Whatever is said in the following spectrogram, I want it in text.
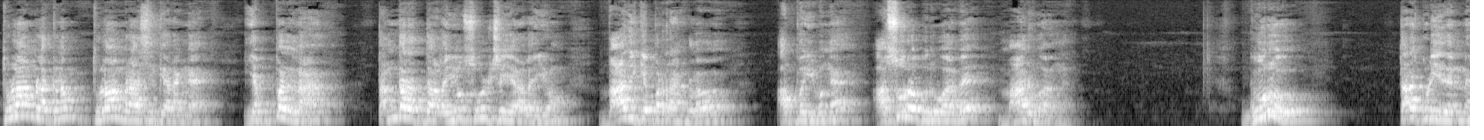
துலாம் லக்னம் துலாம் ராசிக்காரங்க எப்பெல்லாம் தந்திரத்தாலையும் சூழ்ச்சியாலையும் பாதிக்கப்படுறாங்களோ அப்போ இவங்க அசுர குருவாகவே மாறுவாங்க. குரு தரக்கூடியது என்ன?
